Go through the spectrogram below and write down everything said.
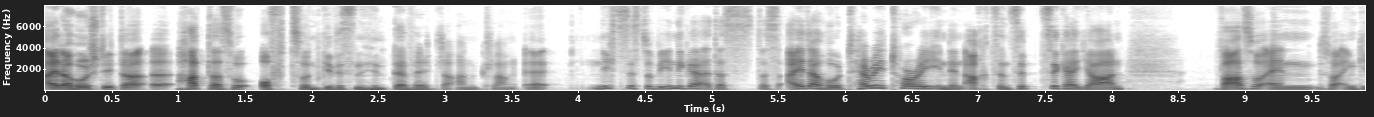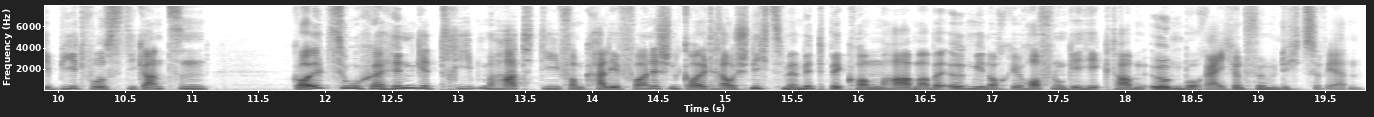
Idaho steht da, äh, hat da so oft so einen gewissen Hinterwäldler-Anklang. Äh, nichtsdestoweniger, das, das Idaho Territory in den 1870er Jahren war so ein, so ein Gebiet, wo es die ganzen Goldsucher hingetrieben hat, die vom kalifornischen Goldrausch nichts mehr mitbekommen haben, aber irgendwie noch Hoffnung gehegt haben, irgendwo reich und fündig zu werden.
